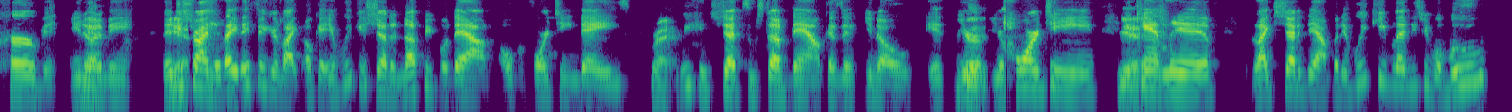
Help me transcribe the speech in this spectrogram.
curb it. You know yeah. what I mean? They're yeah. just trying to. They they figured like, okay, if we can shut enough people down over 14 days, right we can shut some stuff down because it you know it you're you're quarantined yeah. you can't live like shut it down. But if we keep letting these people move,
